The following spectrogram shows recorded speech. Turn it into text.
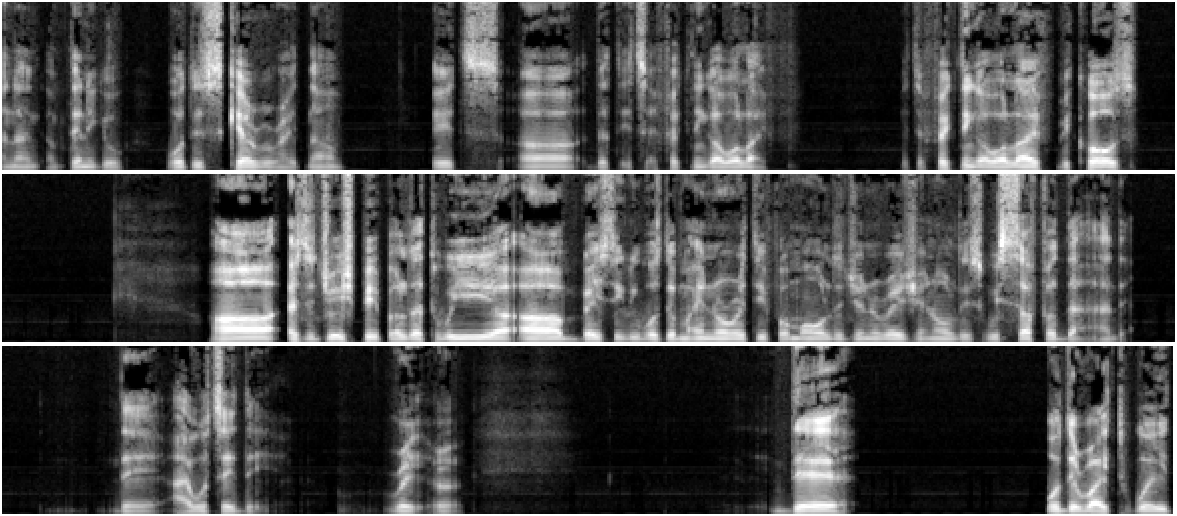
And I, am telling you, what is scary right now, it's uh, that it's affecting our life. It's affecting our life because uh, as a Jewish people that we uh, basically was the minority from all the generation. All this we suffered the, the I would say the uh, the what the right way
